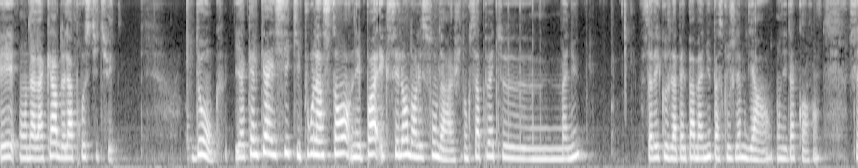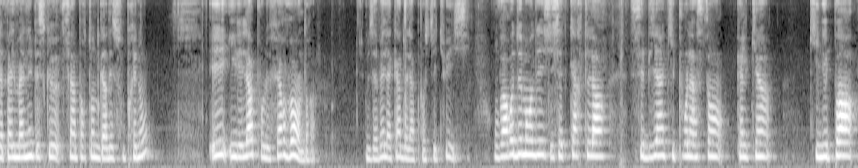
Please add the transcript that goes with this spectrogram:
et on a la carte de la prostituée. Donc, il y a quelqu'un ici qui, pour l'instant, n'est pas excellent dans les sondages. Donc, ça peut être euh, Manu. Vous savez que je l'appelle pas Manu parce que je l'aime bien, hein. on est d'accord. Hein. Je l'appelle Manu parce que c'est important de garder son prénom. Et il est là pour le faire vendre. Vous avez la carte de la prostituée ici. On va redemander si cette carte-là, c'est bien qui, pour l'instant, quelqu'un qui n'est pas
